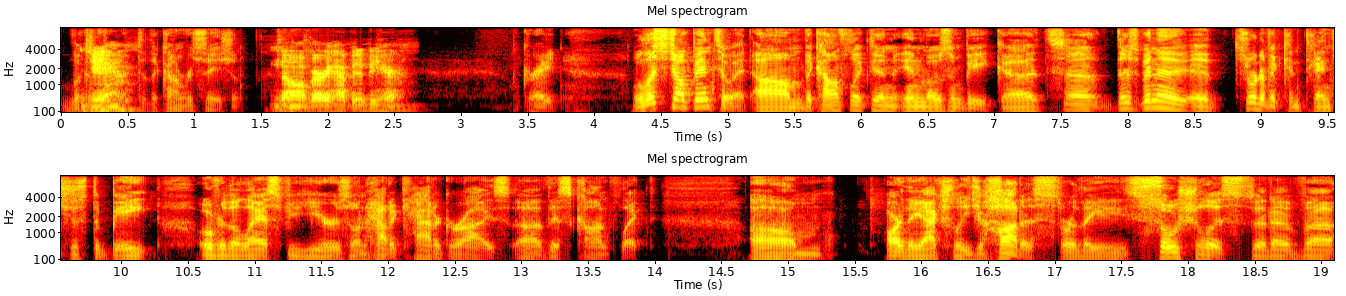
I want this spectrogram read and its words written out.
Looking yeah. forward to the conversation. No, I'm very happy to be here. Great. Well, let's jump into it. Um, the conflict in, in Mozambique. Uh, it's, uh, there's been a, a, sort of a contentious debate over the last few years on how to categorize uh, this conflict. Um, are they actually jihadists? Are they socialists that have uh,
